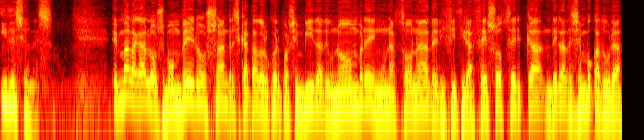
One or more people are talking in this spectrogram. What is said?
y lesiones. En Málaga, los bomberos han rescatado el cuerpo sin vida de un hombre en una zona de difícil acceso cerca de la desembocadura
